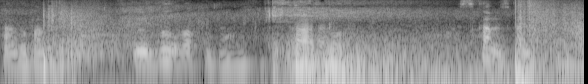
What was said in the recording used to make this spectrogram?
Tam go patrzę. I dwóch w oknie tam jest. Tak, dwóch. Skamy, skamy. skamy.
